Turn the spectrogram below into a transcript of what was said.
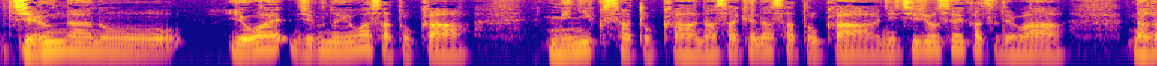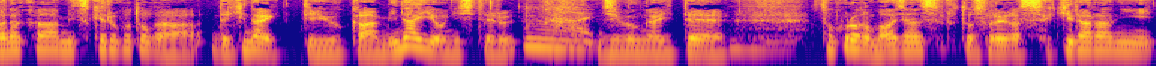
自分があの弱い自分の弱さとか醜さとか情けなさとか日常生活ではなかなか見つけることができないっていうか見ないようにしてる自分がいてところが麻雀するとそれが赤裸々に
